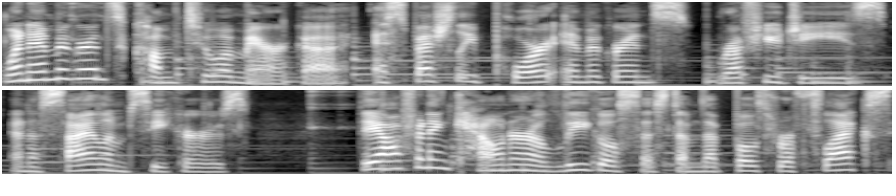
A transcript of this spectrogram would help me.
When immigrants come to America, especially poor immigrants, refugees, and asylum seekers, they often encounter a legal system that both reflects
